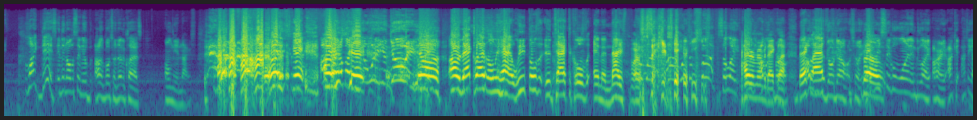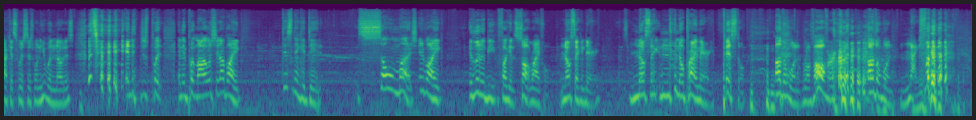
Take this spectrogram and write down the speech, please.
like this? And then all of a sudden, I'll go to another class, only a knife. oh shit! I'm Oh like, shit! nigga, what are you doing? Yo, oh, that class only had lethals and tacticals and a knife for I'm like, bro, secondary. what the fuck? So like, I would- remember would- that bro, class. That I would class- just go down to bro. every single one and be like, all right, I can, I think I can switch this one. He wouldn't notice, and then just put, and then put my own shit. I'm like, this nigga did so much, and like, it literally be fucking assault rifle, no secondary, no second, no primary, pistol, other one revolver, other one knife,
